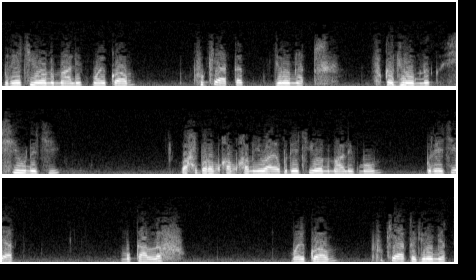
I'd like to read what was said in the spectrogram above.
bu dee ci yoonu Malik mooy ko am fukki at ak juróom-ñett. Fukk ak juróom nag siiw na ci waxi borom xam-xam yi waaye bu dee ci yoonu Malik moom bu dee ci at mukallaf mooy ko am fukki at ak juróom-ñett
